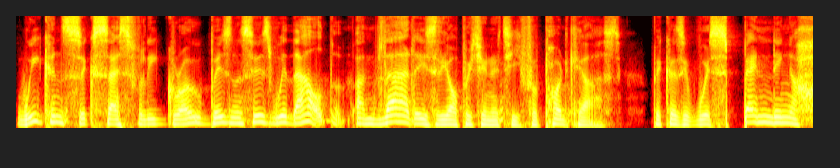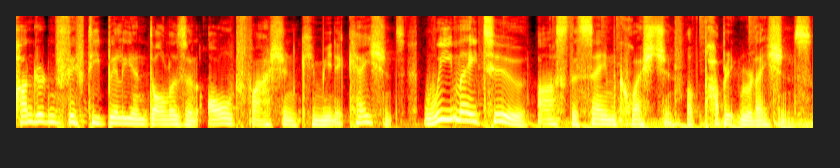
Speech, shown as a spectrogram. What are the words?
We can successfully grow businesses without them. And that is the opportunity for podcasts. Because if we're spending $150 billion on old fashioned communications, we may too ask the same question of public relations.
